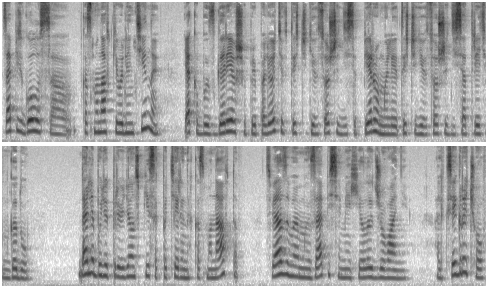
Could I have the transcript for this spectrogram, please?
Запись голоса космонавтки Валентины – якобы сгоревший при полете в 1961 или 1963 году. Далее будет приведен список потерянных космонавтов, связываемых записями Ахилла Джованни. Алексей Грачев,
